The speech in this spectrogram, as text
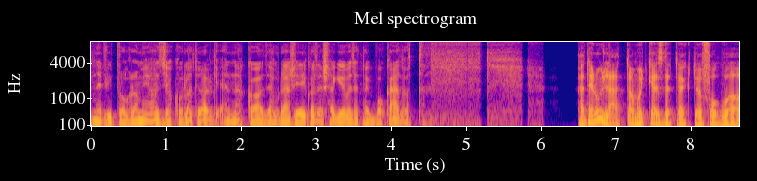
nevű programja az gyakorlatilag ennek az Eurázsiai Gazdasági Övezetnek bokázott? Hát én úgy láttam, hogy kezdetektől fogva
